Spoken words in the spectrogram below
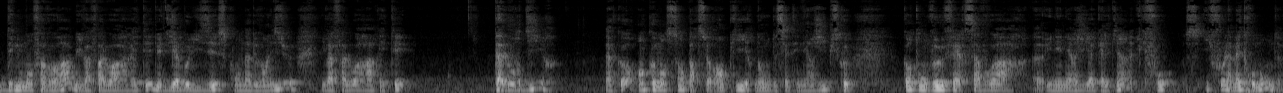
dénouements favorables, il va falloir arrêter de diaboliser ce qu'on a devant les yeux. Il va falloir arrêter d'alourdir, d'accord, en commençant par se remplir donc de cette énergie, puisque quand on veut faire savoir euh, une énergie à quelqu'un, il faut, la mettre au monde.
